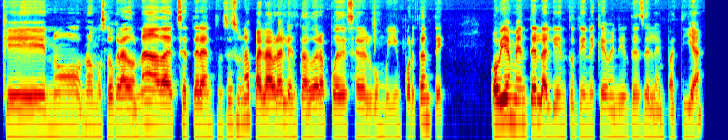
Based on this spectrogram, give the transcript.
que no, no hemos logrado nada, etcétera. Entonces una palabra alentadora puede ser algo muy importante. Obviamente el aliento tiene que venir desde la empatía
